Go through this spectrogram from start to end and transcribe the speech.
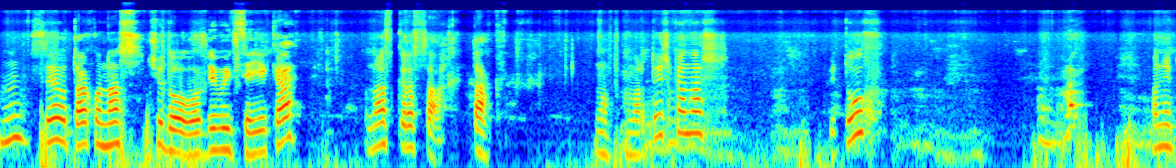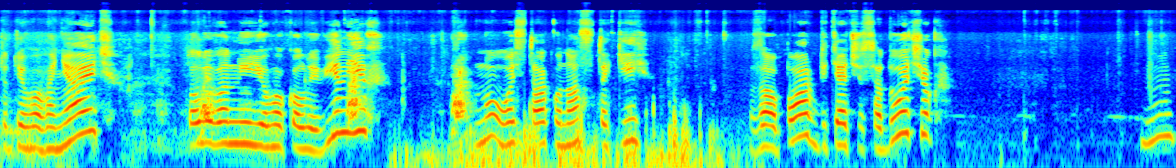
Ну, Все отак у нас чудово. Дивіться, яка у нас краса. Так. Ну, мартишка наш, петух. Вони тут його ганяють. Коли вони його, коли він їх. Ну, ось так у нас такий зоопарк, дитячий садочок. Ну,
